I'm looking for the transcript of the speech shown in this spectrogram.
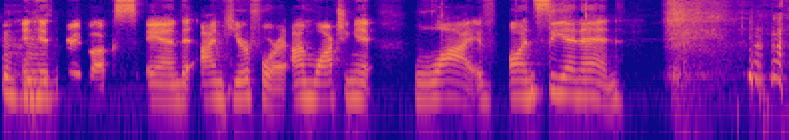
mm-hmm. in history books, and that I'm here for it. I'm watching it live on CNN.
